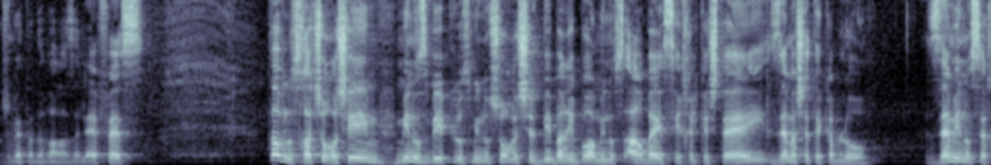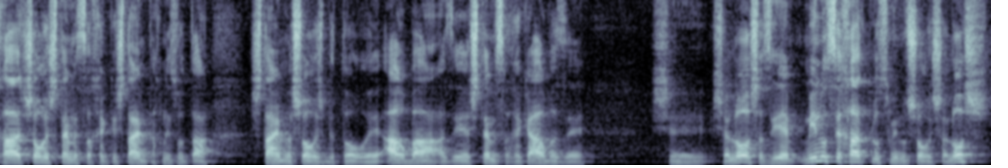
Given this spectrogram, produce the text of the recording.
נשווה את הדבר הזה ל-0. טוב, נוסחת שורשים, מינוס B פלוס מינוס שורש של B בריבוע מינוס 4AC חלקי 2A, זה מה שתקבלו. זה מינוס 1, שורש 12 חלקי 2, תכניסו את ה-2 לשורש בתור 4, אה, אז יהיה 12 חלקי 4 זה 3, אז יהיה מינוס 1 פלוס מינוס שורש 3.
